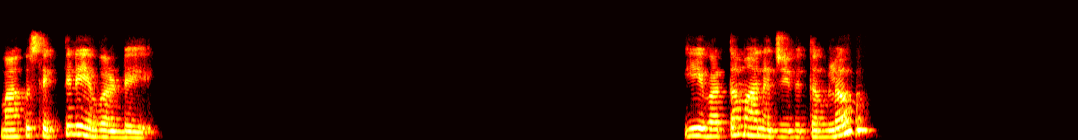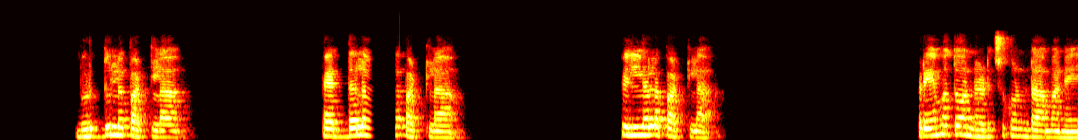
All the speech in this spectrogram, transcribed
మాకు శక్తిని ఇవ్వండి. ఈ వర్తమాన జీవితంలో వృద్ధుల పట్ల పెద్దల పట్ల పిల్లల పట్ల ప్రేమతో నడుచుకుంటామని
